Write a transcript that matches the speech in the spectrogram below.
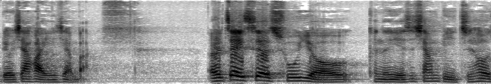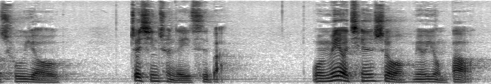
留下坏印象吧。而这一次的出游，可能也是相比之后出游最清纯的一次吧。我们没有牵手，没有拥抱，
